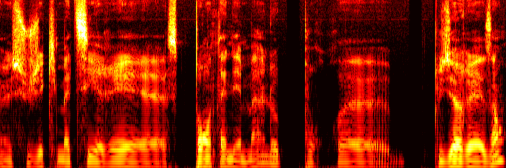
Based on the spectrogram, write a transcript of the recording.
un, sujet qui m'attirait spontanément, pour plusieurs raisons.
